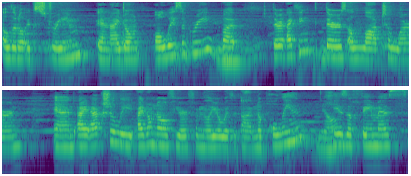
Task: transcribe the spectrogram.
a little extreme, and I don't always agree, but there I think there's a lot to learn. And I actually I don't know if you're familiar with uh, Napoleon. Yeah. He is a famous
